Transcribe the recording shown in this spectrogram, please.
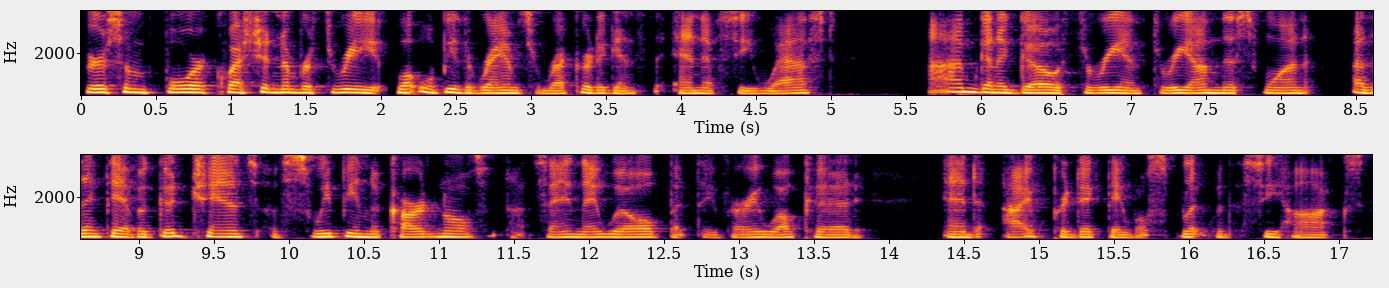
Fearsome 4, question number 3 What will be the Rams' record against the NFC West? I'm going to go 3 and 3 on this one. I think they have a good chance of sweeping the Cardinals. Not saying they will, but they very well could. And I predict they will split with the Seahawks,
